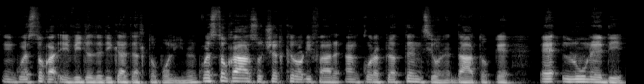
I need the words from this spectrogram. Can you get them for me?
in questo caso i video dedicati al topolino. In questo caso cercherò di fare ancora più attenzione dato che è lunedì.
